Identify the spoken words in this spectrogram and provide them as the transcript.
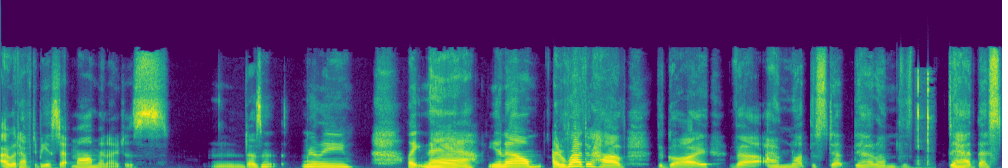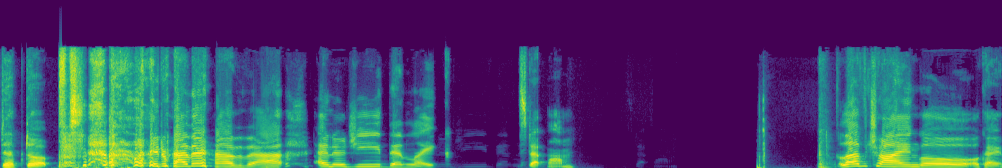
I would have to be a stepmom and I just mm, doesn't really like nah, you know? I'd rather have the guy that I'm not the stepdad, I'm the dad that stepped up. I'd rather have that energy than like stepmom. Love triangle. Okay,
